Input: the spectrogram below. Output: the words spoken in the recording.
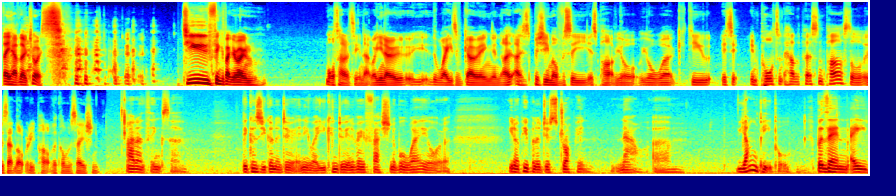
They have no choice. Do you think about your own mortality in that way? You know, the ways of going, and I, I presume, obviously, as part of your your work, do you? Is it important how the person passed, or is that not really part of the conversation? I don't think so. Because you're going to do it anyway. You can do it in a very fashionable way, or, a, you know, people are just dropping now. Um, young people. But then age,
